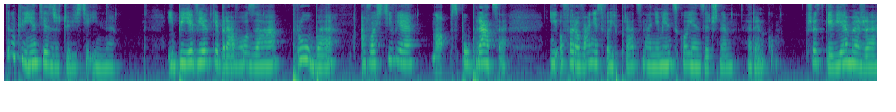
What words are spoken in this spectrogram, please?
ten klient jest rzeczywiście inny. I bije wielkie brawo za próbę, a właściwie no, współpracę i oferowanie swoich prac na niemieckojęzycznym rynku. Wszystkie wiemy, że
